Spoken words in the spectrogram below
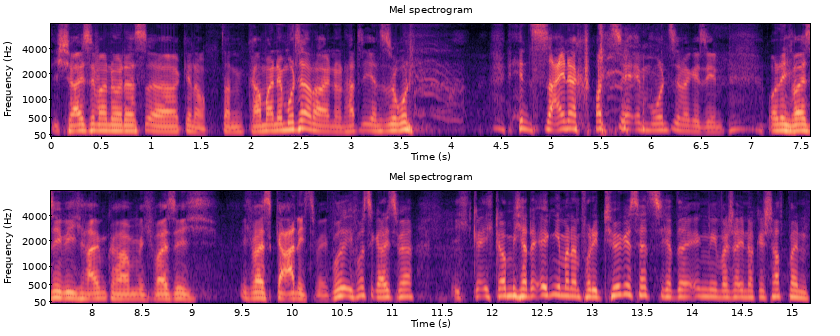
Die Scheiße war nur, dass, äh, genau, dann kam meine Mutter rein und hat ihren Sohn in seiner Kotze im Wohnzimmer gesehen. Und ich weiß nicht, wie ich heimkam. Ich weiß nicht, ich weiß gar nichts mehr. Ich, wu- ich wusste gar nichts mehr. Ich, ich glaube, mich hatte irgendjemand vor die Tür gesetzt. Ich habe da irgendwie wahrscheinlich noch geschafft, meinen,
